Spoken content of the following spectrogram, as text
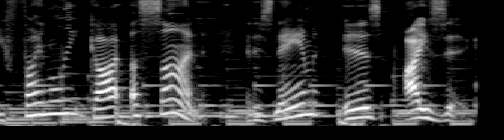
He finally got a son, and his name is Isaac.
